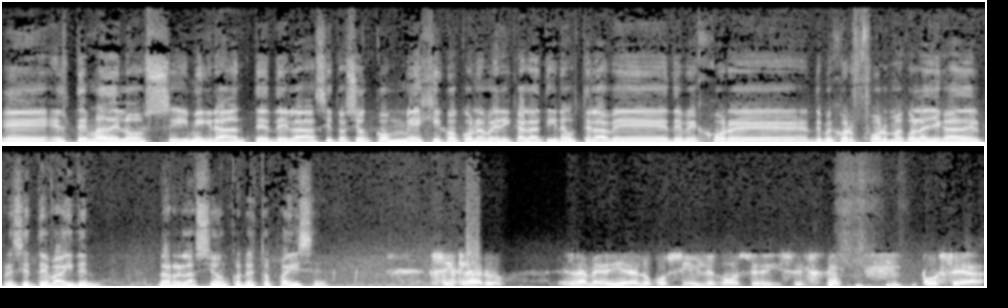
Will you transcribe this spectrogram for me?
el tema de los inmigrantes, de la situación con México, con América Latina, ¿usted la ve de mejor, de mejor forma con la llegada del presidente Biden, la relación con estos países? Sí, claro, en la medida de lo posible, como se dice. o sea,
